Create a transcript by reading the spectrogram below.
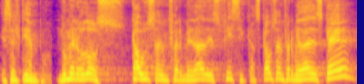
es el tiempo. Número dos, causa enfermedades físicas. ¿Causa enfermedades qué?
